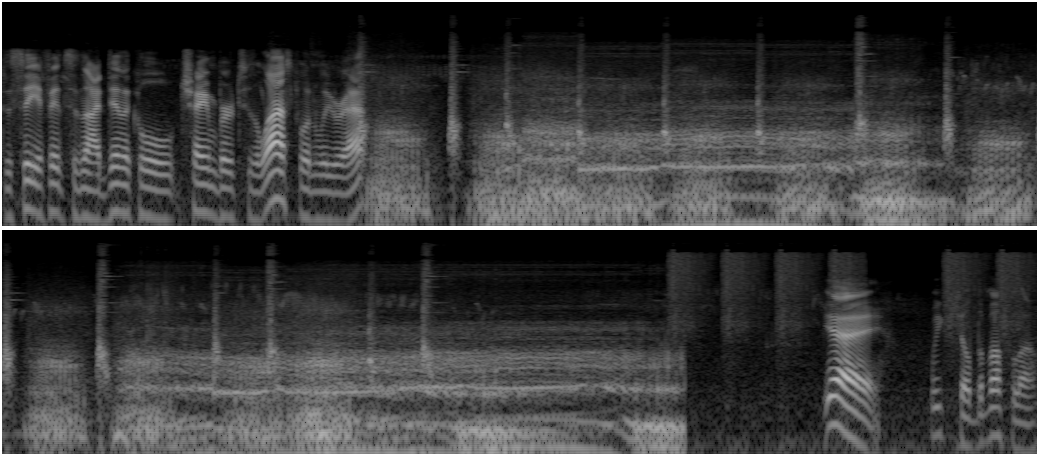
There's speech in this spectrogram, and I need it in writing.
to see if it's an identical chamber to the last one we were at. Yay! We killed the buffalo.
